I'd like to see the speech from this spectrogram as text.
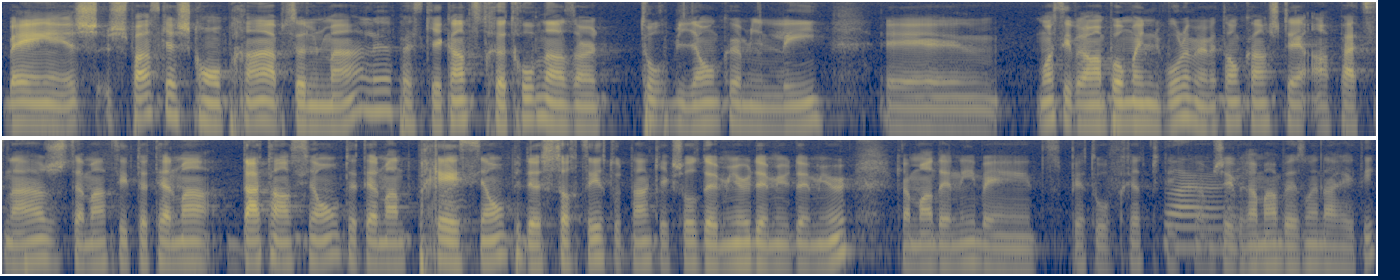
Ben, je, je pense que je comprends absolument, là, parce que quand tu te retrouves dans un tourbillon comme il l'est, euh, moi, c'est vraiment pas au même niveau, là, mais mettons, quand j'étais en patinage, justement, tu as tellement d'attention, tu as tellement de pression, puis de sortir tout le temps quelque chose de mieux, de mieux, de mieux, qu'à un moment donné, ben, tu pètes aux frettes, puis Ouais, comme, ouais. j'ai vraiment besoin d'arrêter.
